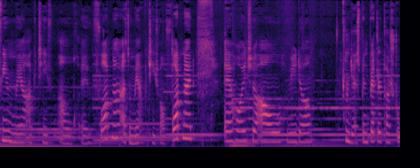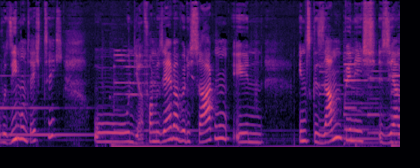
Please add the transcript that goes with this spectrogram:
viel mehr aktiv auch äh, Fortnite, also mehr aktiv auf Fortnite. Äh, heute auch wieder. Und ja, ich bin Battle Pass Stufe 67. Und ja, von mir selber würde ich sagen, in, insgesamt bin ich sehr,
